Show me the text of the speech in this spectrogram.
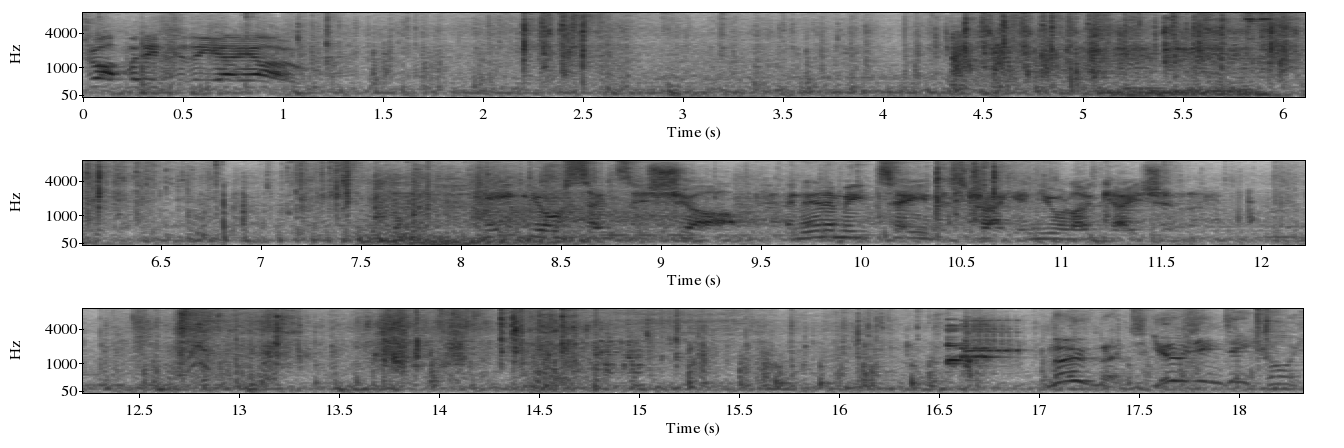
Enemy it into the AO. Keep your senses sharp. An enemy team is tracking your location. Movement using decoy.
